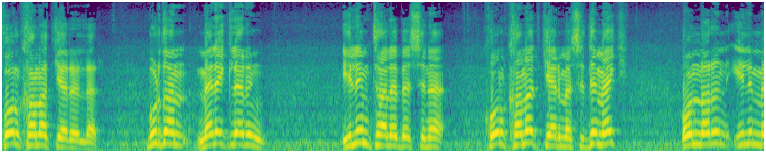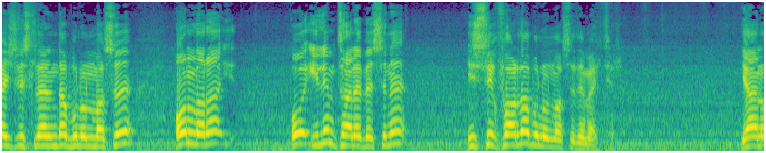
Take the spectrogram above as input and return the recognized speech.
kol kanat gererler. Buradan meleklerin ilim talebesine kol kanat germesi demek onların ilim meclislerinde bulunması, onlara o ilim talebesine istiğfarda bulunması demektir. Yani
